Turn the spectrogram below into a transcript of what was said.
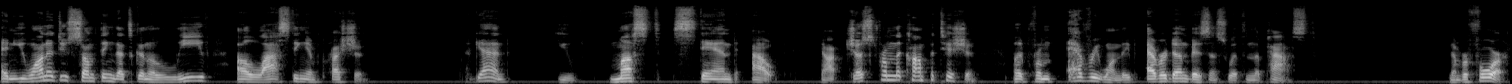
and you want to do something that's going to leave a lasting impression. Again, you must stand out, not just from the competition, but from everyone they've ever done business with in the past. Number four,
